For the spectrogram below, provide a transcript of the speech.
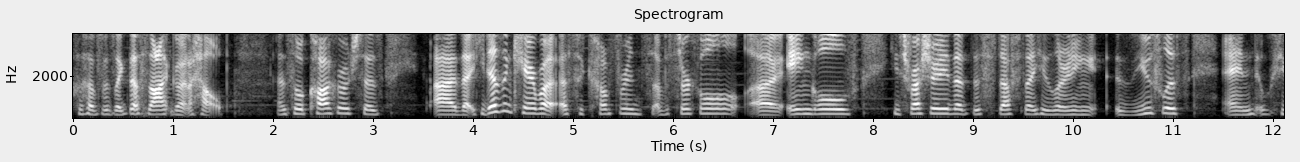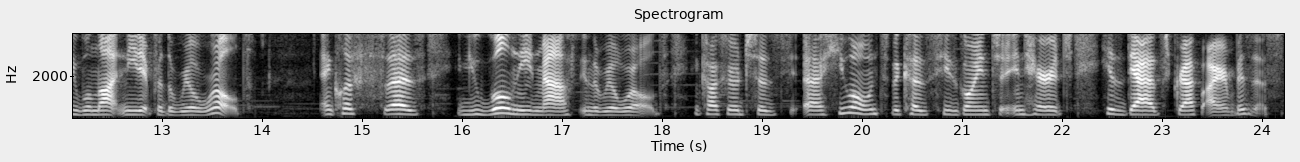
Cliff was like, "That's not gonna help." And so Cockroach says, uh, that he doesn't care about a circumference of a circle, uh, angles. He's frustrated that this stuff that he's learning is useless and he will not need it for the real world. And Cliff says, You will need math in the real world. And Cockroach says, uh, He won't because he's going to inherit his dad's scrap iron business.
